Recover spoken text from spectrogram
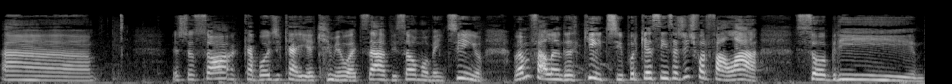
Ah, Deixa eu só. Acabou de cair aqui meu WhatsApp, só um momentinho. Vamos falando aqui, Ti, porque assim, se a gente for falar sobre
